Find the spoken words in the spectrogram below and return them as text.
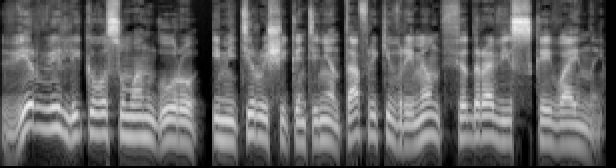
Вир великого Сумангуру, имитирующий континент Африки времен Федоровистской войны.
